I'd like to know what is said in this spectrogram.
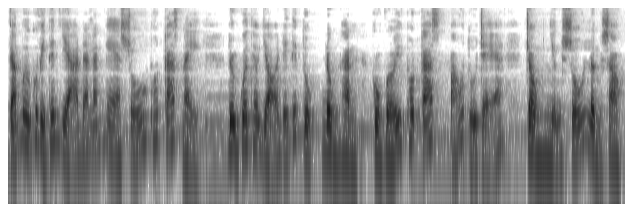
Cảm ơn quý vị thính giả đã lắng nghe số podcast này. Đừng quên theo dõi để tiếp tục đồng hành cùng với podcast Báo Tuổi Trẻ trong những số lần sau.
